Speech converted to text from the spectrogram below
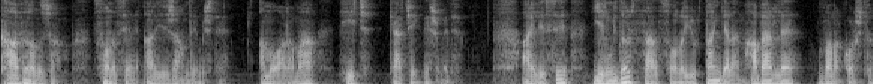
kahve alacağım, sonra seni arayacağım demişti. Ama o arama hiç gerçekleşmedi. Ailesi 24 saat sonra yurttan gelen haberle Van'a koştu.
